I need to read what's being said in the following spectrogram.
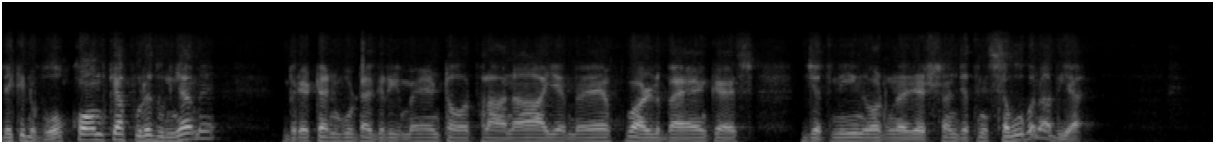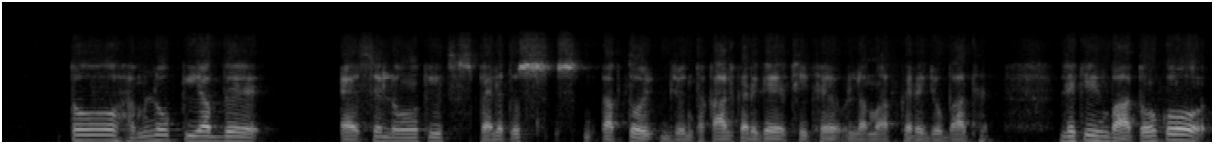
लेकिन वो कौम क्या पूरे दुनिया में? ब्रिटेन वुड एग्रीमेंट और फलाना I M F, World Bank जितनी ऑर्गेनाइजेशन जितनी सब वो बना दिया। तो हम लोग की अब ऐसे लोगों की पहले तो अब तो जो इंतकाल कर गए, ठीक है, अल्लाह माफ़ करे, जो बात है। लेकिन बातों को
